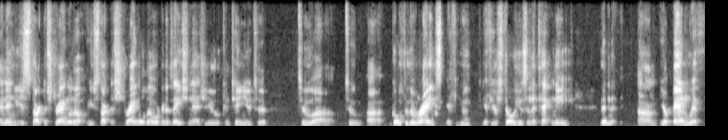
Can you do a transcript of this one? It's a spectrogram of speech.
and then you just start to strangle the you start to strangle the organization as you continue to to uh, to uh, go through the ranks if you if you're still using the technique then um, your bandwidth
